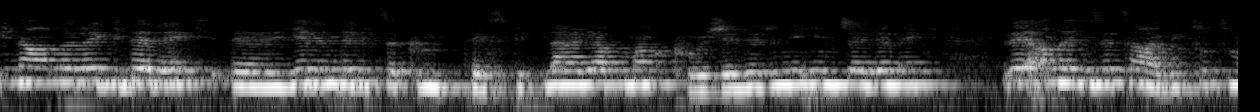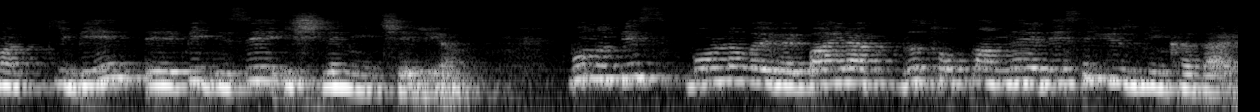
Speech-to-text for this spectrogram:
binalara giderek e, yerinde bir takım tespitler yapmak, projelerini incelemek ve analize tabi tutmak gibi e, bir dizi işlemi içeriyor. Bunu biz Bornova ve Bayraklı'da toplam neredeyse 100 bin kadar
